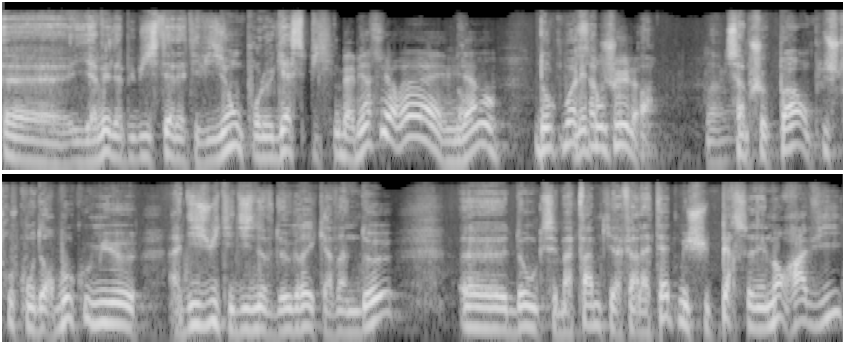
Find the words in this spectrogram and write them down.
il y avait de la publicité à la télévision pour le gaspille. Ben bien sûr, ouais, évidemment. Donc moi, ça ne me choque pas. Ça me choque pas. En plus, je trouve qu'on dort beaucoup mieux à 18 et 19 degrés qu'à 22. Euh, donc, c'est ma femme qui va faire la tête, mais je suis personnellement ravi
